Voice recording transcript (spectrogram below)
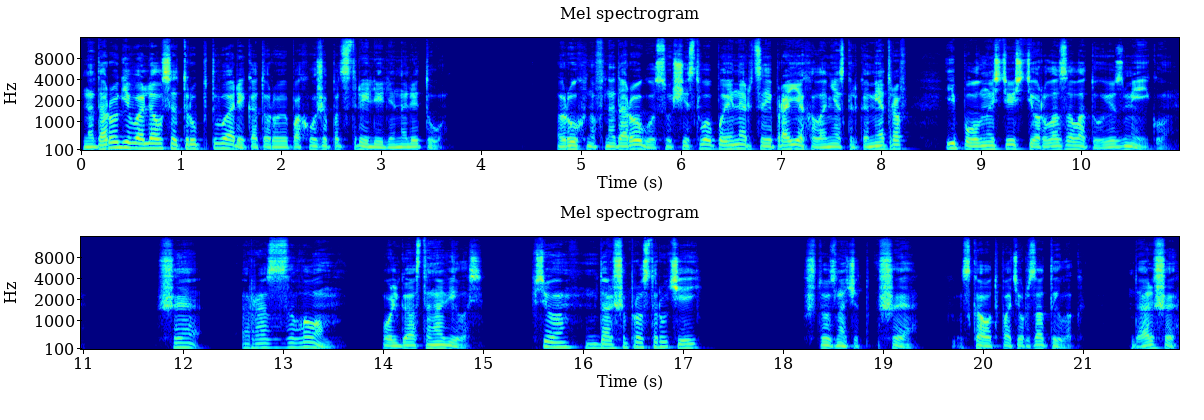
На дороге валялся труп твари, которую, похоже, подстрелили на лету. Рухнув на дорогу, существо по инерции проехало несколько метров и полностью стерло золотую змейку. «Ше... разлом...» Ольга остановилась. «Все, дальше просто ручей». «Что значит «ше»?» Скаут потер затылок. «Дальше?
